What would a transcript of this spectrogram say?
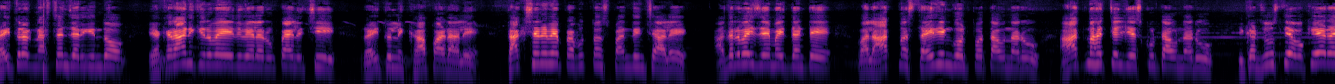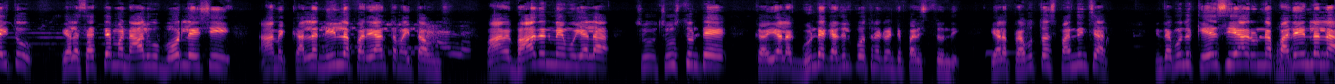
రైతులకు నష్టం జరిగిందో ఎకరానికి ఇరవై ఐదు వేల రూపాయలు ఇచ్చి రైతుల్ని కాపాడాలి. తక్షణమే ప్రభుత్వం స్పందించాలి. అదర్వైజ్ ఏమైందంటే వాళ్ళ ఆత్మస్థైర్యం కోల్పోతా ఉన్నారు ఆత్మహత్యలు చేసుకుంటా ఉన్నారు. ఇక్కడ చూస్తే ఒకే రైతు ఇలా సత్యమ్మ నాలుగు బోర్లేసి ఆమె కళ్ళ నీళ్ళ పర్యాంతం అవుతా ఉంది. ఆమె బాధను మేము ఇలా చూ చూస్తుంటే ఇలా గుండె గదిలిపోతున్నటువంటి పరిస్థితి ఉంది. ఇలా ప్రభుత్వం స్పందించాలి. ఇంతకుముందు కేసీఆర్ ఉన్న పదేళ్ళలో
